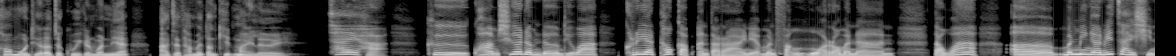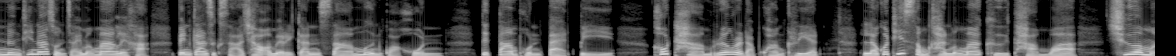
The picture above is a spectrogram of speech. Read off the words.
ข้อมูลที่เราจะคุยกันวันเนี้ยอาจจะทำให้ต้องคิดใหม่เลย ใช่ค่ะ คือความเชื่อเดิมๆที่ว่าเครียดเท่ากับอันตรายเนี่ยมันฝังหัวเรามานาน แต่ว่าเอ่อมันมีงานวิจัยชิ้นหนึ่งที่น่าสนใจมากๆเลยค่ะ เป็นการศึกษาชาวอเมริกัน 30,000 กว่าคน ติดตามผล 8 ปี เขาถามเรื่องระดับความเครียด แล้วก็ที่สำคัญมากๆ คือถามว่าเชื่อไหม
